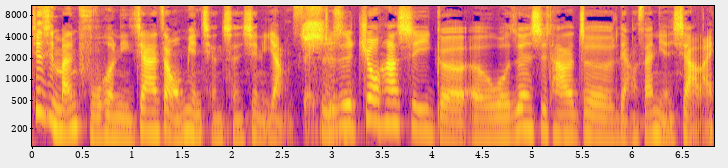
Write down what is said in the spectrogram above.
就是蛮符合你现在在我面前呈现的样子。是，就是 Joe 他是一个呃，我认识他这两三年下来，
